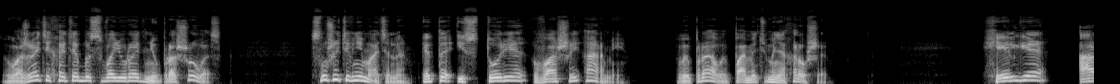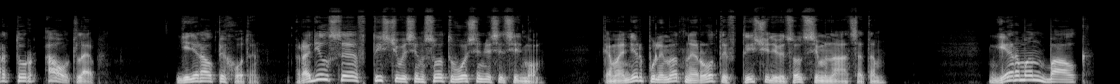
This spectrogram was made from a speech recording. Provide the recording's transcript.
Уважайте хотя бы свою родню, прошу вас. Слушайте внимательно. Это история вашей армии. Вы правы, память у меня хорошая. Хельге Артур Аутлеп, генерал пехоты. Родился в 1887 командир пулеметной роты в 1917 -м. Герман Балк,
